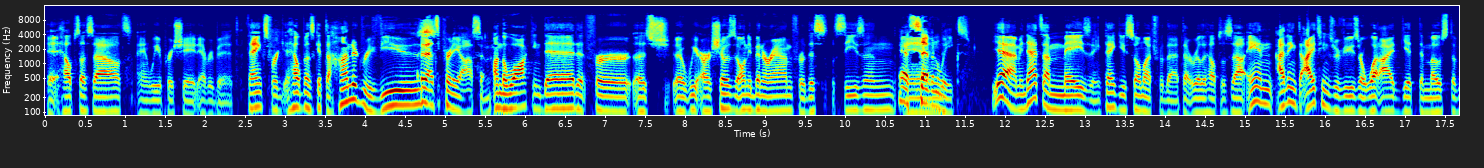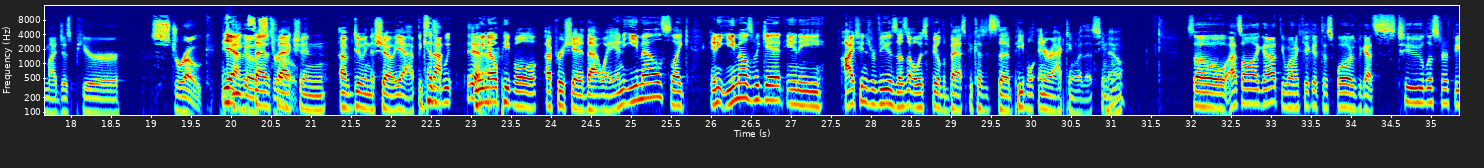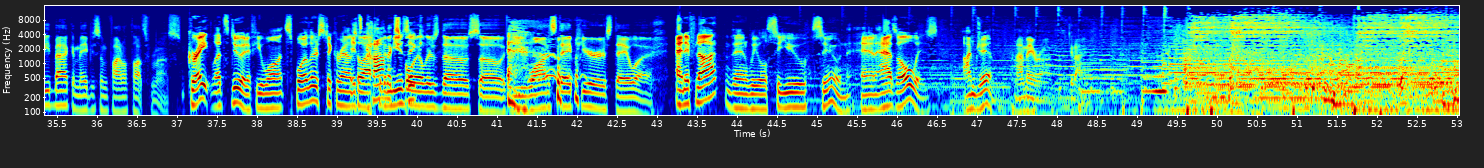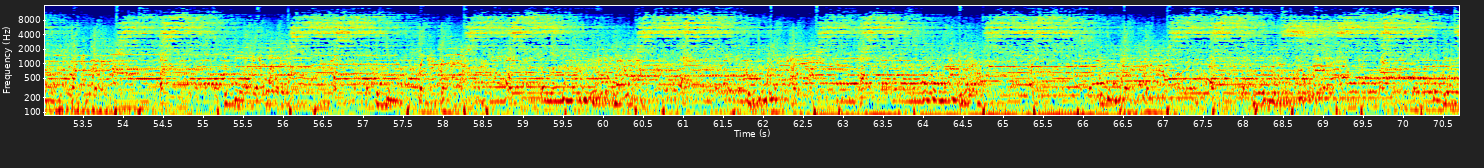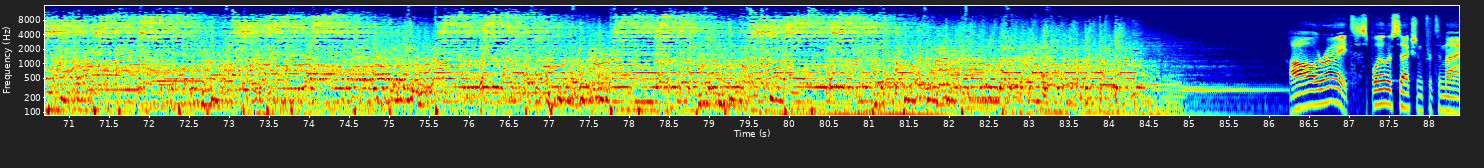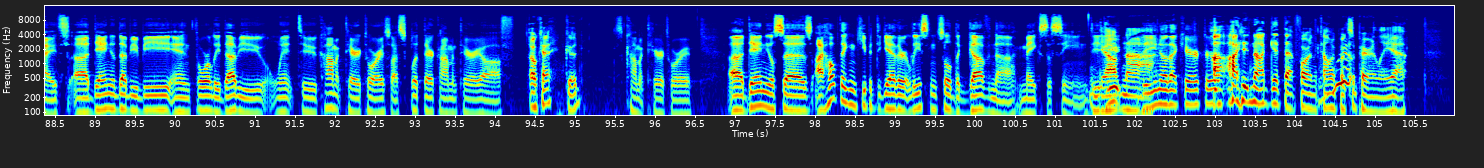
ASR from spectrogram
It helps us out, and we appreciate every bit. Thanks for helping us get to 100 reviews. That's pretty awesome. on The Walking Dead for uh, sh- uh, we our show's only been around for this season. Yeah, and- seven weeks. yeah, I mean that's amazing. Thank you so much for that. That really helps us out. And I think the iTunes reviews are what I'd get the most of my just pure stroke. yeah, the stroke. satisfaction of doing the show. Yeah, because not- we yeah. we know people appreciate it that way. And emails, like any emails we get, any iTunes reviews, those always feel the best because it's the people interacting with us. You know. Mm-hmm. So that's all I got. Do you want to kick it to spoilers? We got two listener feedback and maybe some final thoughts from us. Great, let's do it. If you want spoilers, stick around It's till after the comic music. spoilers though, so if you want to stay pure, stay away. And if not, then we will see you soon. And as always, I'm Jim. And I'm Aaron. Good night. Spoiler section for tonight. Uh, Daniel WB and Thorley W went to comic territory, so I split their commentary off. Okay, good. It's comic territory. Uh, Daniel says, "I hope they can keep it together at least until the governor makes a scene." Did Governor. you do you know that character? Uh, I did not get that far in the comic books, apparently. Yeah.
